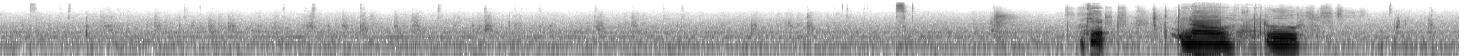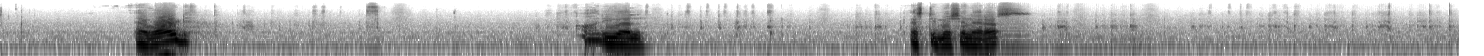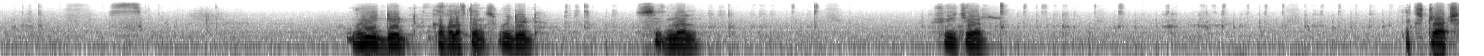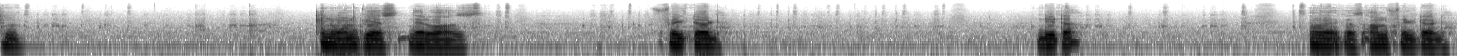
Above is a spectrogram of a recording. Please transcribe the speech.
Okay. Now, to avoid RUL estimation errors, we did couple of things. We did signal feature extraction. In one case there was filtered data uh, it was unfiltered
